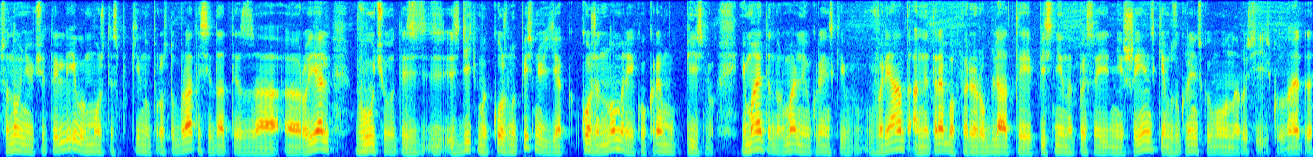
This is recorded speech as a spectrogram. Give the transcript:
Шановні вчителі, ви можете спокійно просто брати, сідати за е, рояль, виучувати з, з- з дітьми кожну пісню, як кожен номер як окрему пісню. І маєте нормальний український варіант, а не треба переробляти пісні, написані Шиїнським з української мови на російську. Знаєте,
